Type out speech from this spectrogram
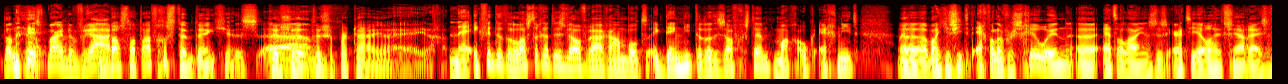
dan is maar de En vraag. was dat afgestemd, denk je? Dus, tussen, ehm, tussen partijen. Nee, dat gaat- Nee, ik vind het een lastig. Het is wel vraag aanbod. Ik denk niet dat het is afgestemd. Mag ook echt niet. Want je ziet echt wel een verschil in. eh Ad Alliance, dus RTL, heeft zijn Ja. prijzen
